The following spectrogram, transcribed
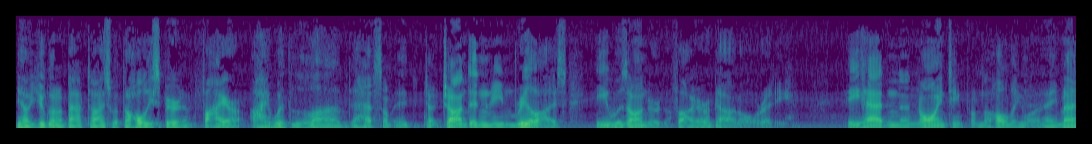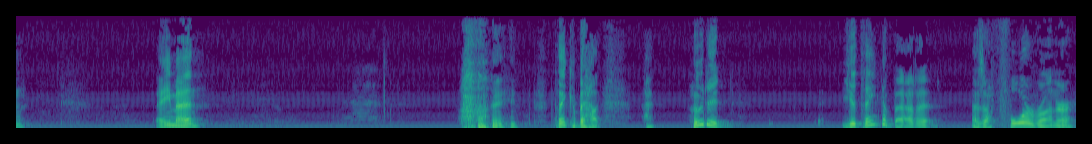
you know, you're going to baptize with the Holy Spirit and fire. I would love to have something. John didn't even realize he was under the fire of God already. He had an anointing from the Holy One. Amen? Amen? think about who did you think about it as a forerunner,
